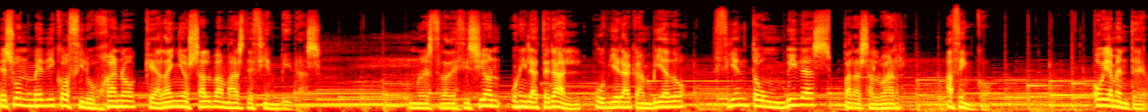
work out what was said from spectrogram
es un médico cirujano que al año salva más de 100 vidas. Nuestra decisión unilateral hubiera cambiado 101 vidas para salvar a 5. Obviamente,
